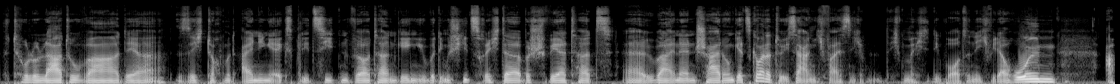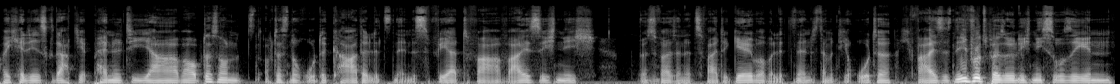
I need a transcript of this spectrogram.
für Tololatu war, der sich doch mit einigen expliziten Wörtern gegenüber dem Schiedsrichter beschwert hat äh, über eine Entscheidung. Jetzt kann man natürlich sagen, ich weiß nicht, ich möchte die Worte nicht wiederholen. Aber ich hätte jetzt gedacht, ja, Penalty ja, aber ob das noch, ob das eine rote Karte letzten Endes wert war, weiß ich nicht beziehungsweise eine zweite gelbe, aber letzten Endes damit die rote. Ich weiß es nicht, ich würde es persönlich nicht so sehen.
